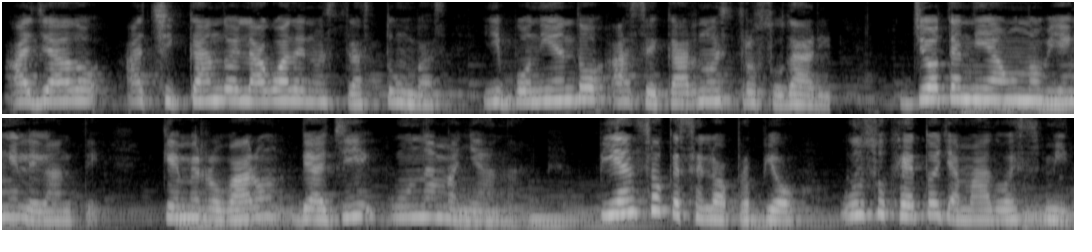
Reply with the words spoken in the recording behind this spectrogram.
hallado achicando el agua de nuestras tumbas y poniendo a secar nuestro sudario. Yo tenía uno bien elegante, que me robaron de allí una mañana. Pienso que se lo apropió un sujeto llamado Smith,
